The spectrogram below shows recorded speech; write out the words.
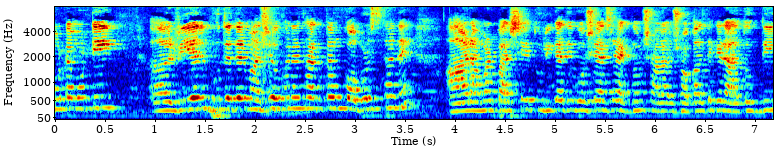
মোটামুটি রিয়েল ভূতেদের মাঝে ওখানে থাকতাম কবরস্থানে, আর আমার পাশে তুলিকাদি বসে আছে, একদম সকাল থেকে রাত অবধি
